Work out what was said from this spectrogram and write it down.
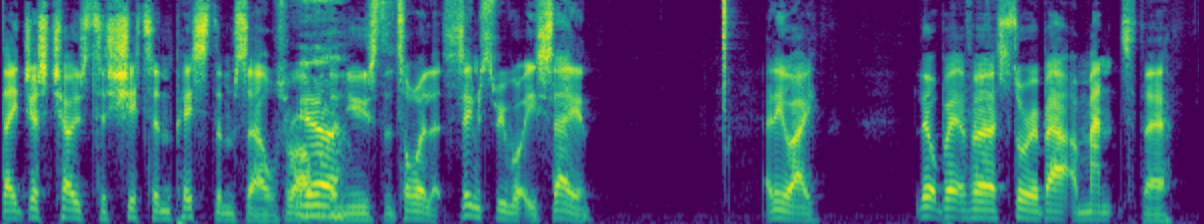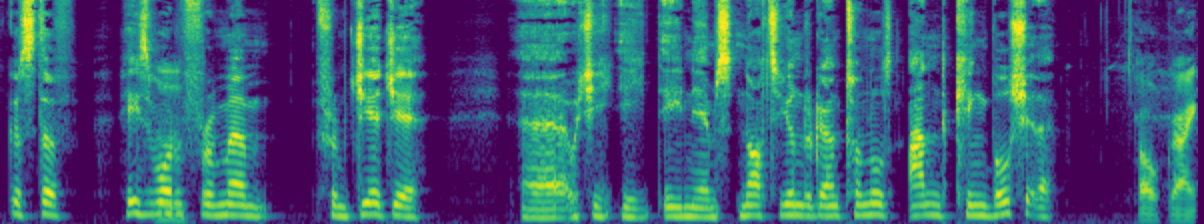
they just chose to shit and piss themselves rather Yeah. than use the toilets. Seems to be what he's saying. Anyway, a little bit of a story about a mant there. Good stuff. He's one from um, from JJ, uh, which he, he, he names Naughty Underground Tunnels and King Bullshitter. Oh, great.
